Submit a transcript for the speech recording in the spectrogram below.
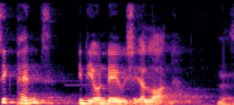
six pence in the old day which is a lot Yes.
